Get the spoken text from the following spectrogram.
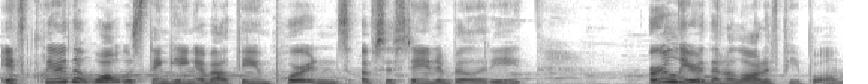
it's clear that Walt was thinking about the importance of sustainability earlier than a lot of people,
